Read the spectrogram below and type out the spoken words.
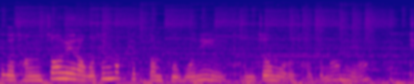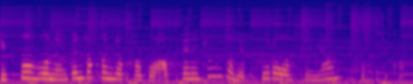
제가 장점이라고 생각했던 부분이 단점으로 작용하네요. 뒷부분은 끈적끈적하고 앞에는 좀 더 매끄러웠으면 좋았을 것 같아요.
